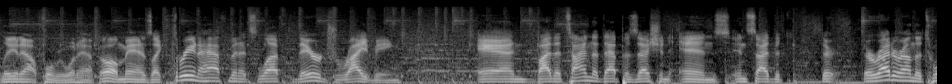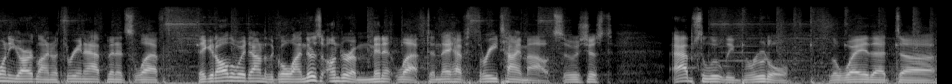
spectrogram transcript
Lay it out for me. What happened? Oh, man. It's like three and a half minutes left. They're driving. And by the time that that possession ends inside the. They're, they're right around the 20 yard line with three and a half minutes left. They get all the way down to the goal line. There's under a minute left, and they have three timeouts. It was just absolutely brutal the way that uh,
